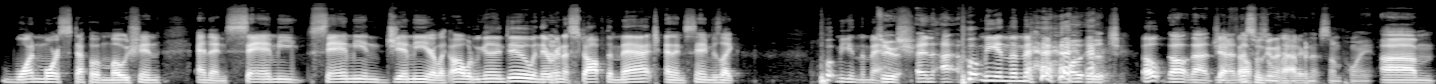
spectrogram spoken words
one more step of motion and then Sami Sami and Jimmy are like, Oh, what are we gonna do? And they were Yep. gonna stop the match and then Sami's like, Put me in the match. Dude, and I, Put me in the match. Oh, oh, that Jeff yeah, this was going to happen at some point. Um,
